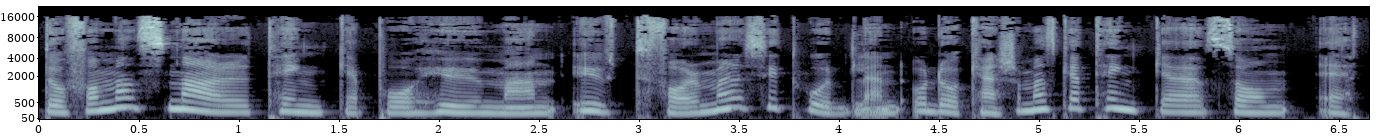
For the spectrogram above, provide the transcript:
då får man snarare tänka på hur man utformar sitt woodland och då kanske man ska tänka som ett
